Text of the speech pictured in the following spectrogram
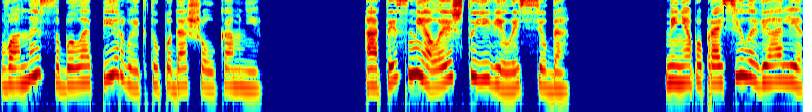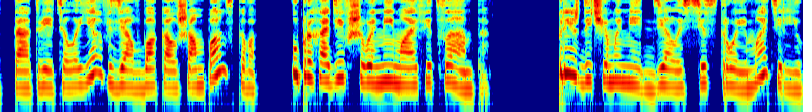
Ванесса была первой, кто подошел ко мне. «А ты смелая, что явилась сюда». «Меня попросила Виолетта», — ответила я, взяв бокал шампанского у проходившего мимо официанта. Прежде чем иметь дело с сестрой и матерью,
